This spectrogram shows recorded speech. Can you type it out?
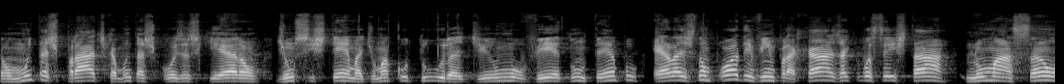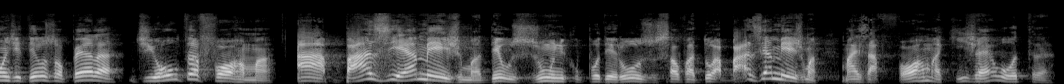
Então, muitas práticas, muitas coisas que eram de um sistema, de uma cultura, de um mover, de um tempo, elas não podem vir para cá, já que você está numa ação onde Deus opera de outra forma. A base é a mesma, Deus único, poderoso, Salvador, a base é a mesma, mas a forma aqui já é outra.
